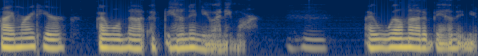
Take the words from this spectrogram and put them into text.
I'm right here. I will not abandon you anymore. Mm-hmm. i will not abandon you.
